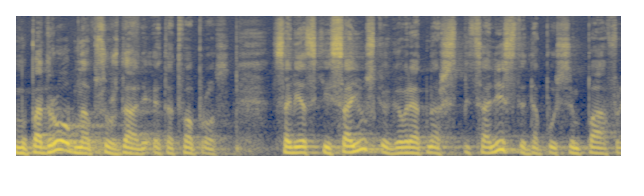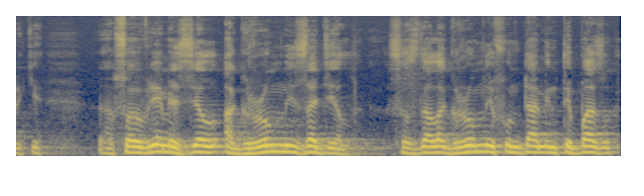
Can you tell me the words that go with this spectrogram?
мы подробно обсуждали этот вопрос. Советский Союз, как говорят наши специалисты, допустим, по Африке, э, в свое время сделал огромный задел, создал огромные фундаменты, базу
